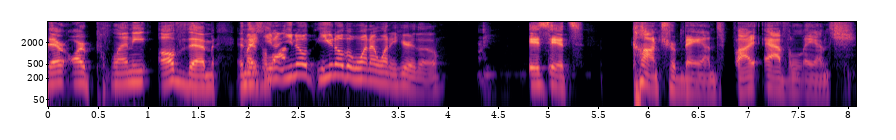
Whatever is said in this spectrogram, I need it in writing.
There are plenty of them. And Mike, you know, you know, you know the one I want to hear though. Is it Contraband by Avalanche?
